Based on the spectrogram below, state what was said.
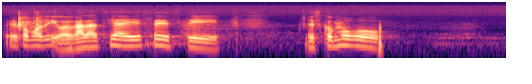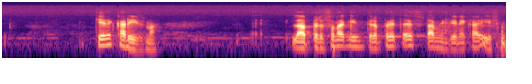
Pero como digo, Galaxia es este es como tiene carisma. La persona que interpreta eso también tiene carisma.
